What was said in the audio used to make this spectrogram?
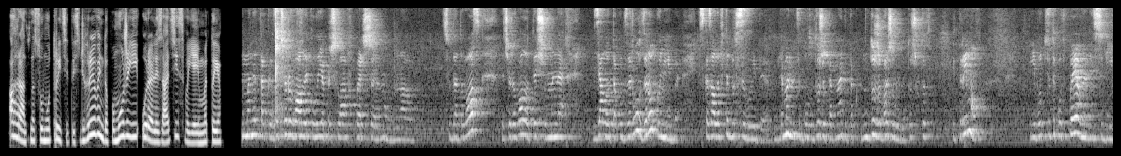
А грант на суму 30 тисяч гривень допоможе їй у реалізації своєї мети. Мене так зачарували, коли я прийшла вперше ну, на, сюди до вас. Зачарувало те, що мене взяли так от за, ру- за руку ніби і сказали, в тебе все вийде. Для мене це було дуже так, знаєте, так ну, дуже важливо, тому що хтось підтримав і от цю таку впевненість собі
